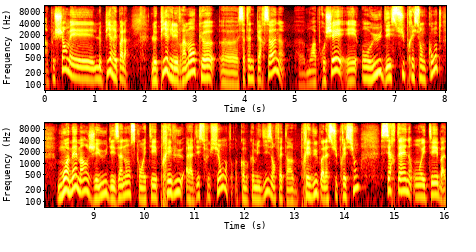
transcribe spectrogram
un peu chiant, mais le pire n'est pas là. Le pire, il est vraiment que euh, certaines personnes m'ont approché et ont eu des suppressions de comptes. Moi-même, hein, j'ai eu des annonces qui ont été prévues à la destruction, comme, ils disent, en fait, hein, prévues à la suppression. Certaines ont été bah,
